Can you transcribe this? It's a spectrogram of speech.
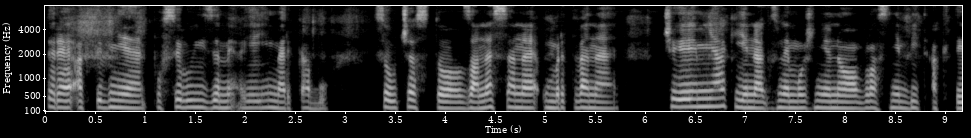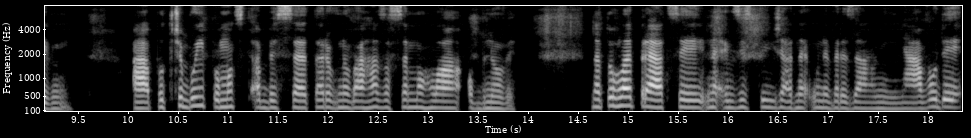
které aktivně posilují Zemi a její Merkabu, jsou často zanesené, umrtvené, či je jim nějak jinak znemožněno vlastně být aktivní. A potřebují pomoc, aby se ta rovnováha zase mohla obnovit. Na tuhle práci neexistují žádné univerzální návody,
